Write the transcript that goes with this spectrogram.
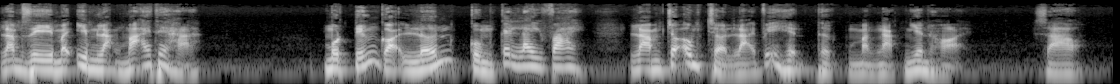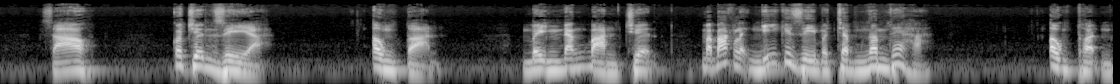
làm gì mà im lặng mãi thế hả?" Một tiếng gọi lớn cùng cái lay vai làm cho ông trở lại với hiện thực mà ngạc nhiên hỏi: "Sao? Sao? Có chuyện gì à?" Ông Toàn, mình đang bàn chuyện mà bác lại nghĩ cái gì mà trầm ngâm thế hả? Ông Thuận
